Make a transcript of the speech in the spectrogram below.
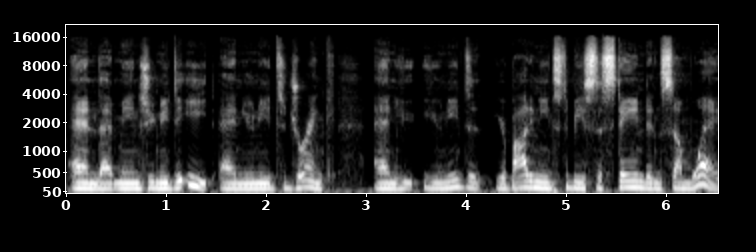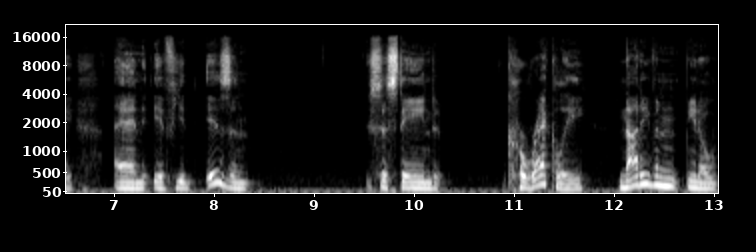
and that means you need to eat and you need to drink and you you need to your body needs to be sustained in some way, and if it isn't sustained correctly, not even, you know,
